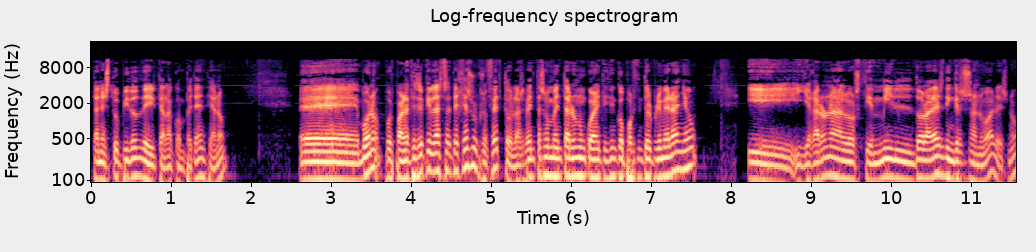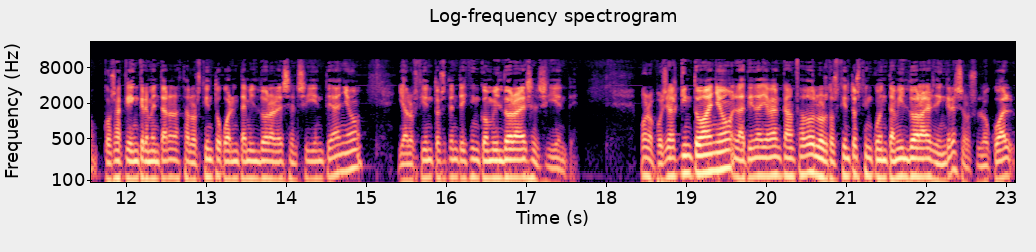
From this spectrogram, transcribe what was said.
tan estúpido de irte a la competencia, ¿no? Eh, bueno, pues parece ser que la estrategia su efecto. Las ventas aumentaron un 45% el primer año, y, llegaron a los 100.000 dólares de ingresos anuales, ¿no? Cosa que incrementaron hasta los 140.000 dólares el siguiente año y a los 175.000 dólares el siguiente. Bueno, pues ya el quinto año la tienda ya había alcanzado los 250.000 dólares de ingresos, lo cual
